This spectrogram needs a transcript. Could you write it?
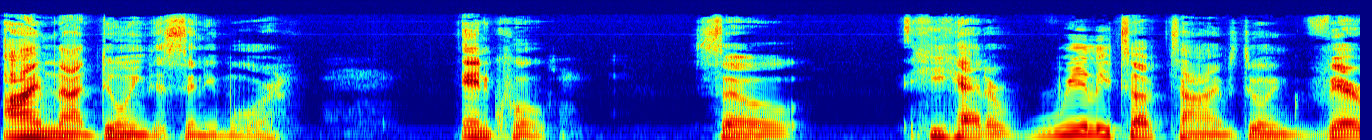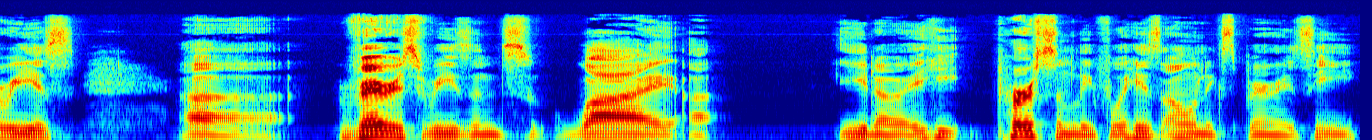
I'm not doing this anymore. End quote. So he had a really tough times doing various, uh, various reasons why, uh, you know, he personally, for his own experience, he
